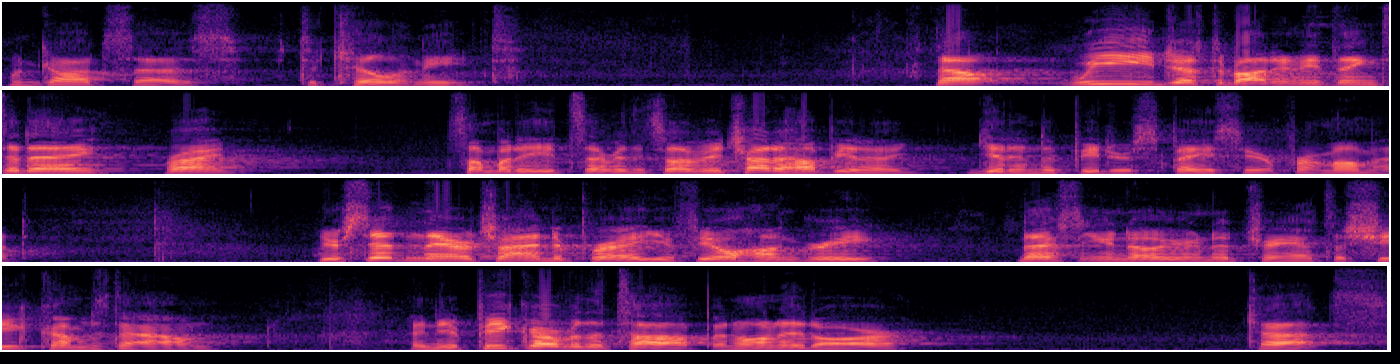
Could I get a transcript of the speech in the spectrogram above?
when God says to kill and eat. Now, we eat just about anything today, right? Somebody eats everything. So let me try to help you to get into Peter's space here for a moment. You're sitting there trying to pray, you feel hungry. Next thing you know, you're in a trance. A sheet comes down, and you peek over the top, and on it are cats,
